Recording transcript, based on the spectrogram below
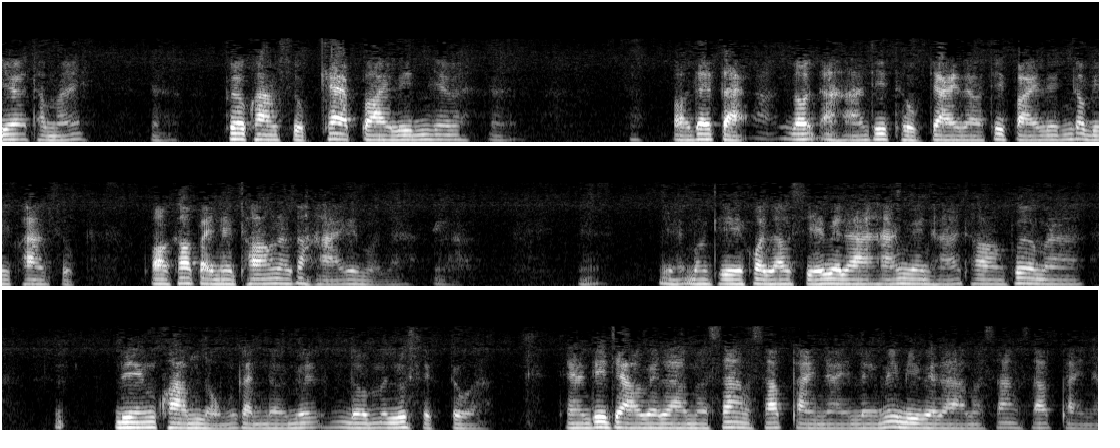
เยอะๆทำไม เพื่อความสุขแค่ปลายลิ้นใช่ไหมพอได้แตะรสอาหารที่ถูกใจเราที่ปลายลิ้นก็มีความสุข พอเข้าไปในท้องแล้วก็หายไปหมดแล้ว เนี่ยบางทีคนเราเสียเวลาหาเงินหาทองเพื่อมาเลี้ยงความหลงกันโดยไม่โดยไม่รู้สึกตัว แทนที่จะเอาเวลามาสร้างทรัพย์ภายในเลยไม่มีเวลามาสร้างทรัพย์ภายใน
